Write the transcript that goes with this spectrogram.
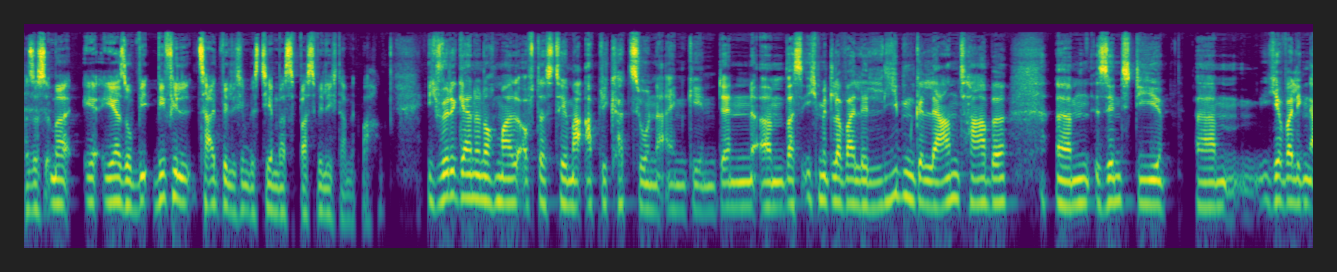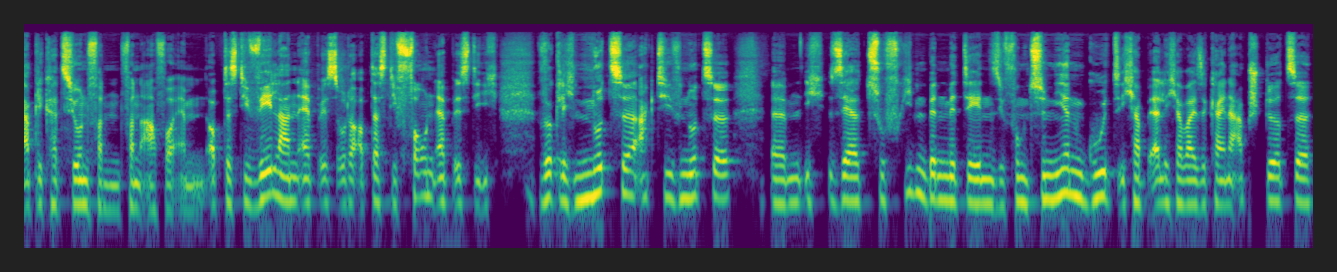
Also es ist immer eher, so, wie, wie, viel Zeit will ich investieren, was, was will ich damit machen? Ich würde gerne nochmal auf das Thema Applikationen eingehen, denn ähm, was ich mittlerweile lieben gelernt habe, ähm, sind die ähm, jeweiligen Applikation von, von AVM. Ob das die WLAN-App ist oder ob das die Phone-App ist, die ich wirklich nutze, aktiv nutze. Ähm, ich sehr zufrieden bin mit denen. Sie funktionieren gut. Ich habe ehrlicherweise keine Abstürze.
